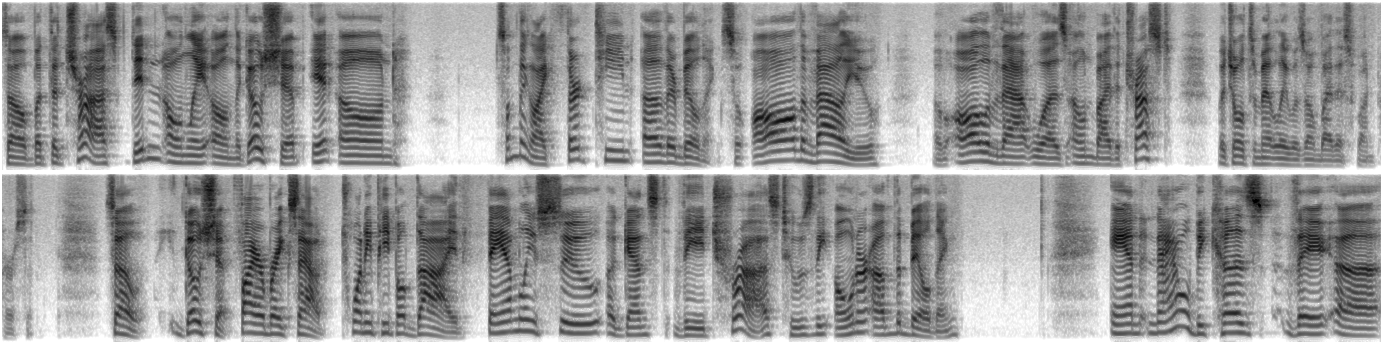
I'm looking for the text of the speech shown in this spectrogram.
So, but the trust didn't only own the ghost ship, it owned something like 13 other buildings. So, all the value of all of that was owned by the trust, which ultimately was owned by this one person. So, ghost ship, fire breaks out, 20 people die. Families sue against the trust, who's the owner of the building. And now, because they, uh,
